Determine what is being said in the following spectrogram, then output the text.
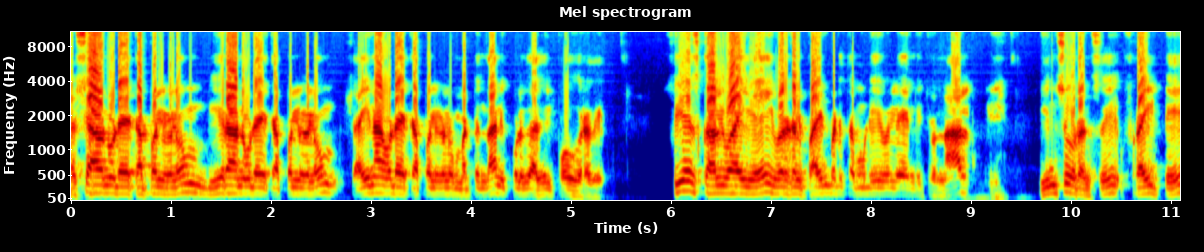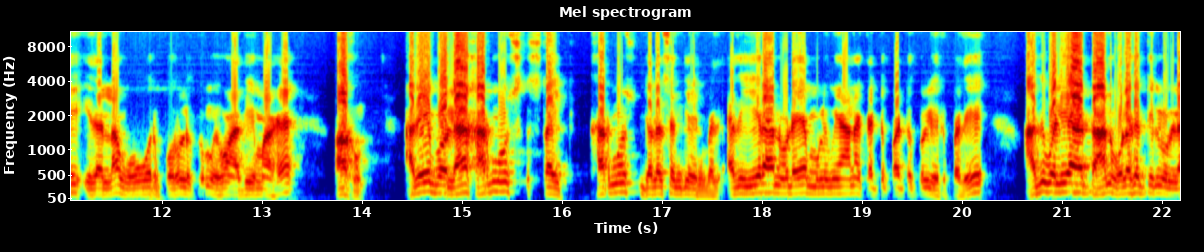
ரஷ்யாவினுடைய கப்பல்களும் ஈரானுடைய கப்பல்களும் சைனாவுடைய கப்பல்களும் மட்டும்தான் இப்பொழுது அதில் போகிறது. சுயஸ் கால்வாயை இவர்கள் பயன்படுத்த முடியவில்லை என்று சொன்னால் இன்சூரன்ஸு ஃப்ரைட்டு இதெல்லாம் ஒவ்வொரு பொருளுக்கும் மிகவும் அதிகமாக ஆகும். அதே போல ஹர்மோஸ் ஸ்ட்ரைட் ஹர்மோஸ் ஜலசந்தி என்பது அது ஈரானுடைய முழுமையான கட்டுப்பாட்டுக்குள் இருப்பது அது வழியாகத்தான் உலகத்தில் உள்ள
